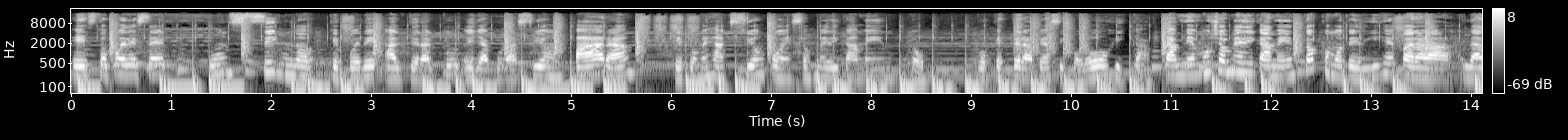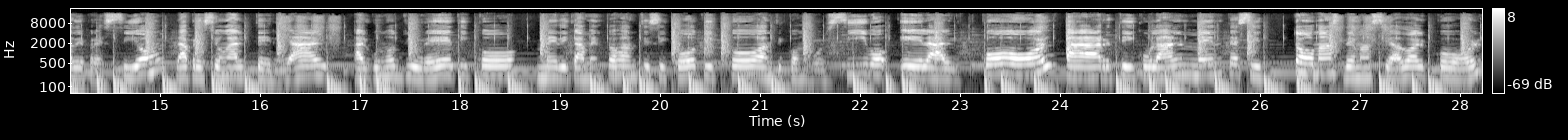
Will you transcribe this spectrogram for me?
esto puede ser un signo que puede alterar tu eyaculación para que tomes acción con esos medicamentos busques terapia psicológica. También muchos medicamentos, como te dije, para la depresión, la presión arterial, algunos diuréticos, medicamentos antipsicóticos, anticonvulsivos, el alcohol, particularmente si tomas demasiado alcohol,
